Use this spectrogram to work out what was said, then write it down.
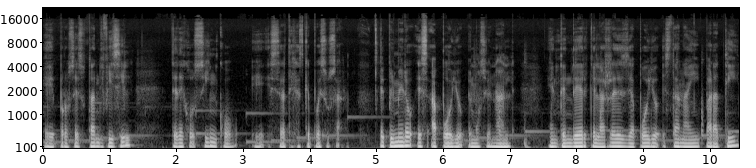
eh, proceso tan difícil, te dejo cinco eh, estrategias que puedes usar. El primero es apoyo emocional. Entender que las redes de apoyo están ahí para ti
